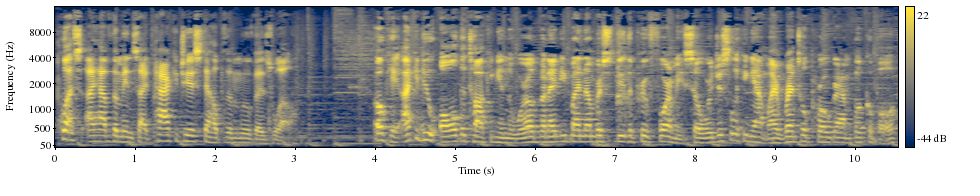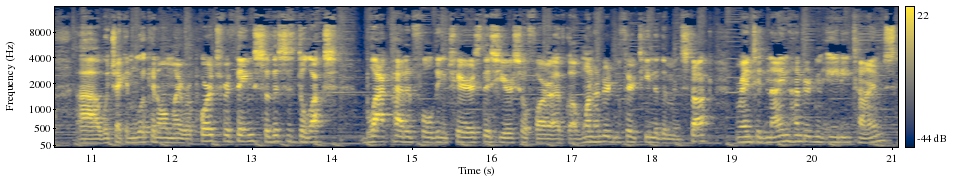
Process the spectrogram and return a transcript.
Plus I have them inside packages to help them move as well. Okay, I can do all the talking in the world, but I need my numbers to do the proof for me. So we're just looking at my rental program Booqable, uh, which I can look at all my reports for things. So this is deluxe black padded folding chairs this year so far. I've got 113 of them in stock, rented 980 times.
